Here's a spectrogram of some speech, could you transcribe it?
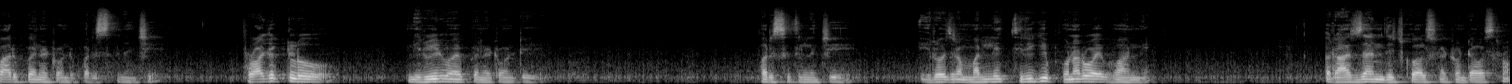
పారిపోయినటువంటి పరిస్థితి నుంచి ప్రాజెక్టులు నిర్వీర్యమైపోయినటువంటి పరిస్థితుల నుంచి ఈ రోజున మళ్ళీ తిరిగి పునర్వైభవాన్ని రాజధాని తెచ్చుకోవాల్సినటువంటి అవసరం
